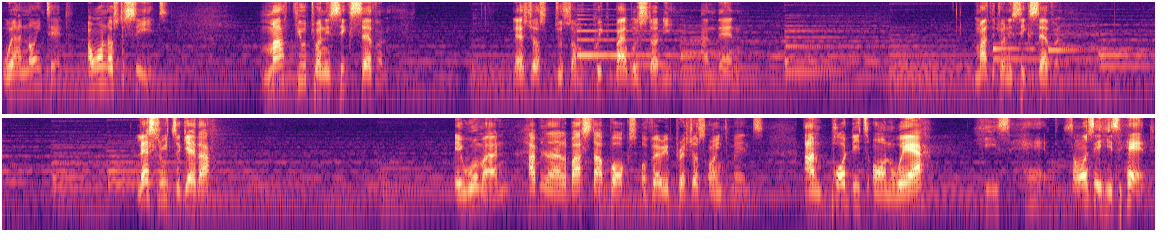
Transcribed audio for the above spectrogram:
were anointed. I want us to see it. Matthew 26 7. Let's just do some quick Bible study and then Matthew 26 7. Let's read together. A woman having an alabaster box of very precious ointment and poured it on where? His head. Someone say his head.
